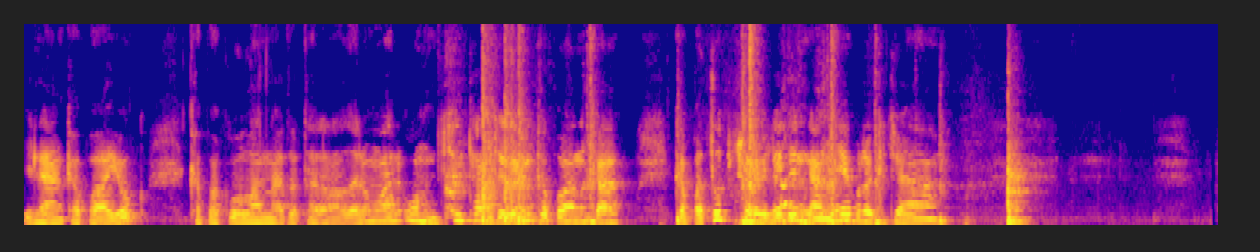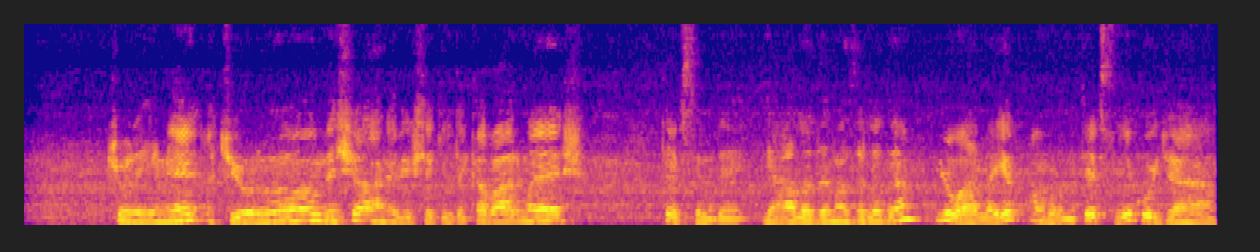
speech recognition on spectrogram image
ilan kapağı yok. Kapaklı olanlarda tarhanalarım var. Onun için tencerenin kapağını ka- kapatıp şöyle dinlenmeye bırakacağım. Çöreğimi açıyorum ve şahane bir şekilde kabarmış. Tepsimi de yağladım, hazırladım. Yuvarlayıp hamurumu tepsiye koyacağım.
